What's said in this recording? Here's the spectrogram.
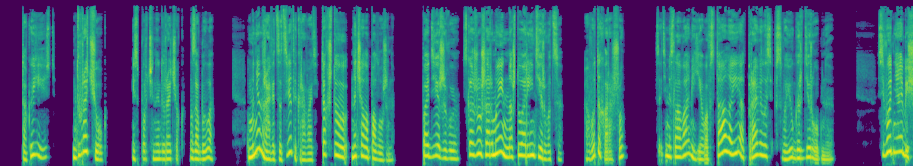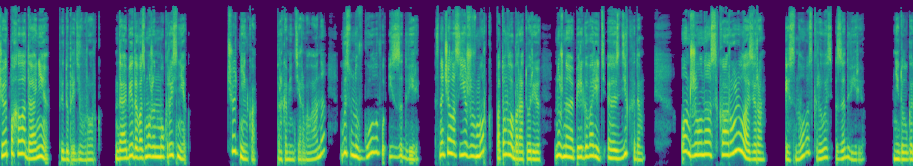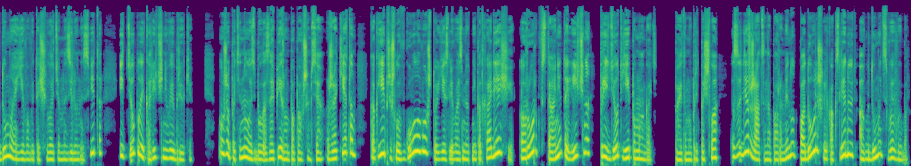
Так и есть. Дурачок. Испорченный дурачок. Забыла? Мне нравится цвет и кровать, так что начало положено. Поддерживаю. Скажу Шармейн, на что ориентироваться. А вот и хорошо. С этими словами Ева встала и отправилась в свою гардеробную. «Сегодня обещают похолодание», — предупредил Рорк. «До обеда возможен мокрый снег». «Чудненько», — прокомментировала она, высунув голову из-за двери. Сначала съезжу в морг, потом в лабораторию. Нужно переговорить э, с Дикхедом. Он же у нас король лазера». И снова скрылась за дверью. Недолго думая, Ева вытащила темно-зеленый свитер и теплые коричневые брюки. Уже потянулась было за первым попавшимся жакетом, как ей пришло в голову, что если возьмет неподходящий, Рорк встанет и лично придет ей помогать. Поэтому предпочла задержаться на пару минут подольше и как следует обдумать свой выбор.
